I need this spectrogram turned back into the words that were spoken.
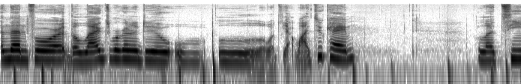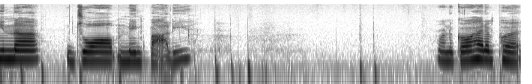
And then for the legs, we're gonna do what's yeah, Y2K. Latina doll mink body. We're going to go ahead and put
